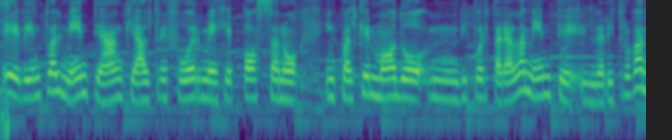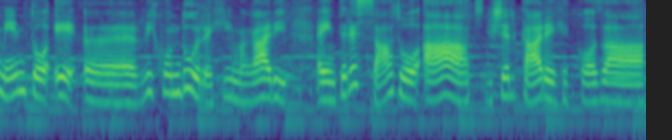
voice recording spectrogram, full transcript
e eventualmente anche altre forme che possano in qualche modo mh, riportare alla mente il ritrovamento e eh, ricondurre chi magari è interessato a ricercare che cosa,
